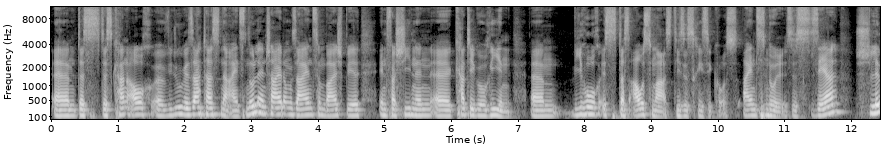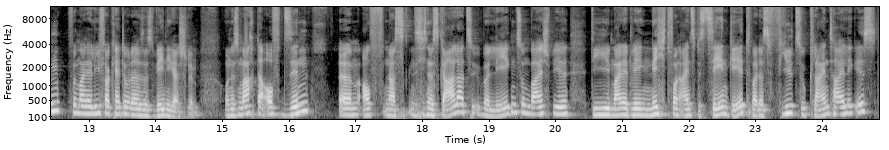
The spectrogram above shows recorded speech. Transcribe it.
ähm, das, das kann auch, äh, wie du gesagt hast, eine 1-0-Entscheidung sein, zum Beispiel in verschiedenen äh, Kategorien. Wie hoch ist das Ausmaß dieses Risikos? 1-0. Ist es sehr schlimm für meine Lieferkette oder ist es weniger schlimm? Und es macht da oft Sinn, ähm, auf einer, sich eine Skala zu überlegen, zum Beispiel, die meinetwegen nicht von 1 bis 10 geht, weil das viel zu kleinteilig ist,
